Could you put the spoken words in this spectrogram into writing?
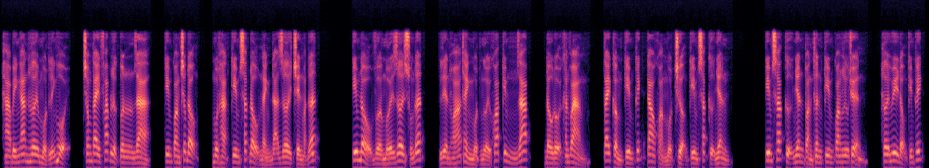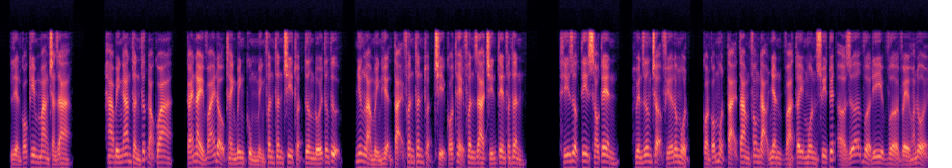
Hà bình an hơi một lĩnh hội, trong tay pháp lực tuân ra, kim quang chất động, một hạt kim sắc đậu nành đã rơi trên mặt đất. Kim đậu vừa mới rơi xuống đất, liền hóa thành một người khoác kim giáp, đầu đội khăn vàng, tay cầm kim kích cao khoảng một trượng kim sắc cự nhân. Kim sắc cự nhân toàn thân kim quang lưu chuyển, hơi huy động kim kích, liền có kim mang tràn ra. Hà bình an thần thức đảo qua, cái này vãi đậu thành binh cùng mình phân thân chi thuật tương đối tương tự, nhưng là mình hiện tại phân thân thuật chỉ có thể phân ra chín tên phân thân. Thí dược ti sáu tên, huyền dương chợ phía đông một, còn có một tại tam phong đạo nhân và tây môn suy tuyết ở giữa vừa đi vừa về hoán đổi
